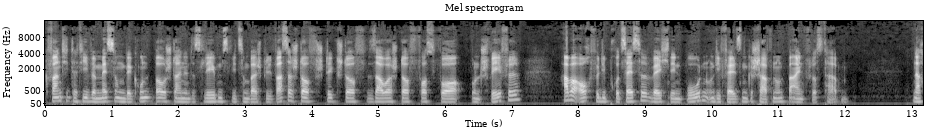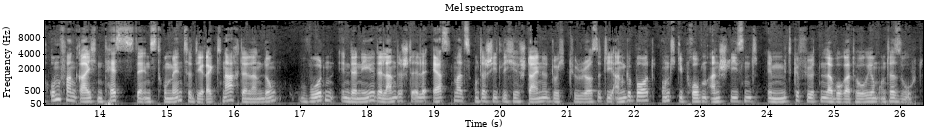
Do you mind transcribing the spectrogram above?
quantitative Messungen der Grundbausteine des Lebens wie zum Beispiel Wasserstoff, Stickstoff, Sauerstoff, Phosphor und Schwefel, aber auch für die Prozesse, welche den Boden und die Felsen geschaffen und beeinflusst haben nach umfangreichen Tests der Instrumente direkt nach der Landung wurden in der Nähe der Landestelle erstmals unterschiedliche Steine durch Curiosity angebohrt und die Proben anschließend im mitgeführten Laboratorium untersucht.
